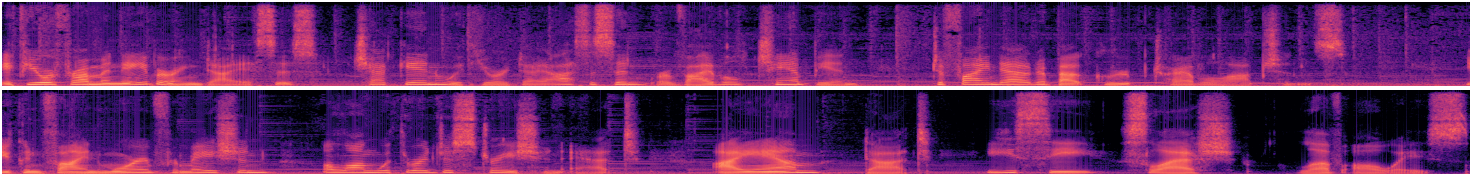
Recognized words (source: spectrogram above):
If you're from a neighboring diocese, check in with your diocesan revival champion to find out about group travel options. You can find more information along with registration at iam.ec slash lovealways.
